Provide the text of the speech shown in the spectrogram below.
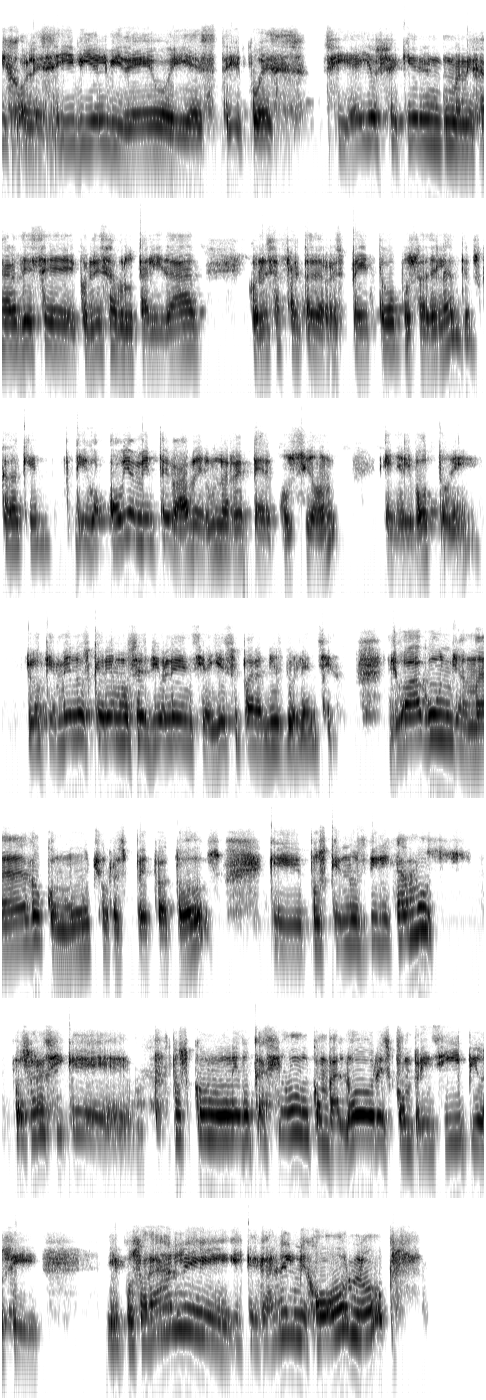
Híjole, sí vi el video y este, pues, si ellos se quieren manejar de ese, con esa brutalidad, con esa falta de respeto, pues adelante, pues cada quien. Digo, obviamente va a haber una repercusión en el voto, ¿eh? Lo que menos queremos es violencia y eso para mí es violencia. Yo hago un llamado con mucho respeto a todos que pues que nos dirijamos pues ahora sí que pues con educación, con valores, con principios y y pues a y que gane el mejor, ¿no?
